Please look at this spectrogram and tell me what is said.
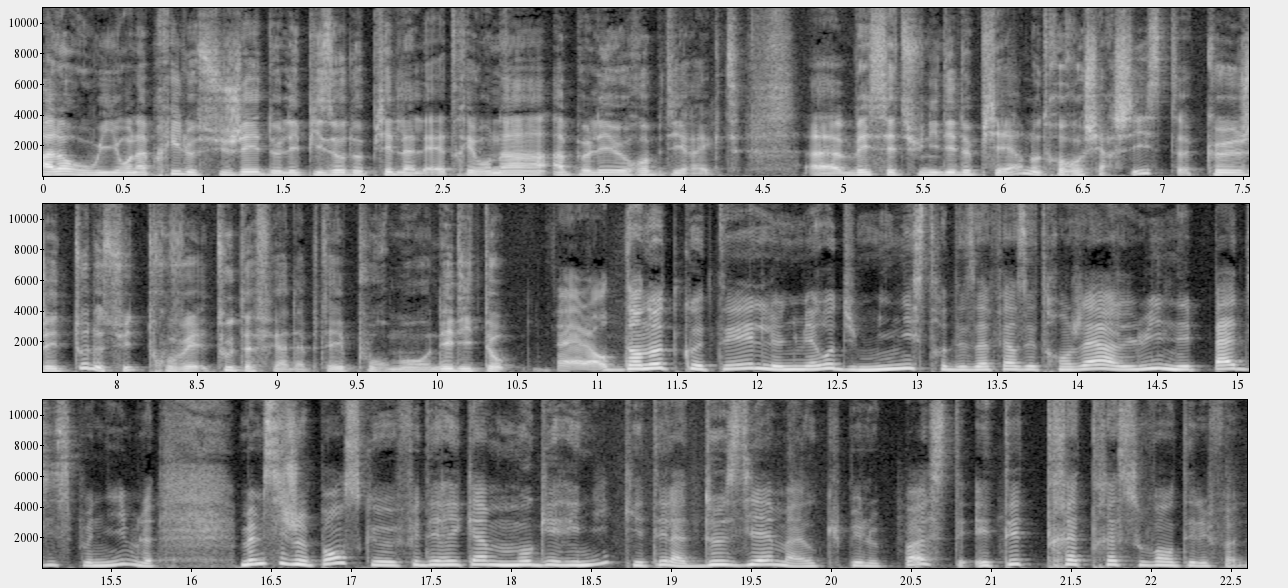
alors oui, on a pris le sujet de l'épisode au pied de la lettre et on a appelé Europe Direct. Euh, mais c'est une idée de Pierre, notre recherchiste, que j'ai tout de suite trouvé tout à fait adaptée pour mon édito. Alors d'un autre côté, le numéro du ministre des Affaires étrangères, lui, n'est pas disponible, même si je pense que Federica Mogherini, qui était la deuxième à occuper le poste, était très très souvent au téléphone.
